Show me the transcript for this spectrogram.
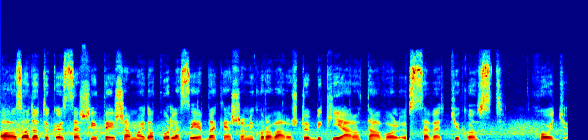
az adatok összesítése majd akkor lesz érdekes, amikor a város többi kiáratával összevetjük azt, hogy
